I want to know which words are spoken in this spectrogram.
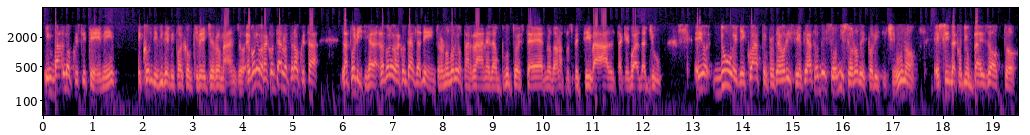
in ballo questi temi e condividerli poi con chi legge il romanzo. E volevo raccontarlo però questa, la politica, la volevo raccontare da dentro, non volevo parlarne da un punto esterno, da una prospettiva alta che guarda giù. Io, due dei quattro protagonisti del Teatro dei Sogni sono dei politici. Uno è sindaco di un paesotto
